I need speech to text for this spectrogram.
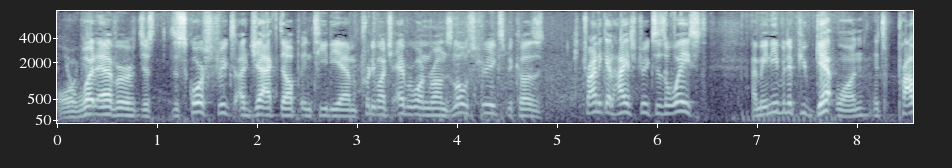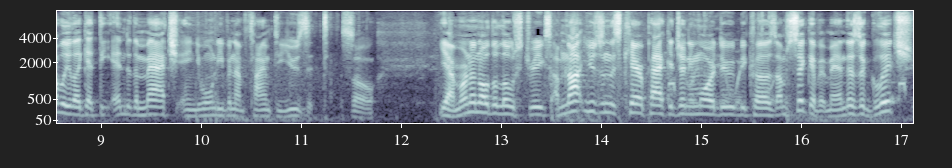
or whatever. Just the score streaks are jacked up in TDM. Pretty much everyone runs low streaks because trying to get high streaks is a waste. I mean, even if you get one, it's probably like at the end of the match and you won't even have time to use it. So, yeah, I'm running all the low streaks. I'm not using this care package anymore, dude, because I'm sick of it, man. There's a glitch.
